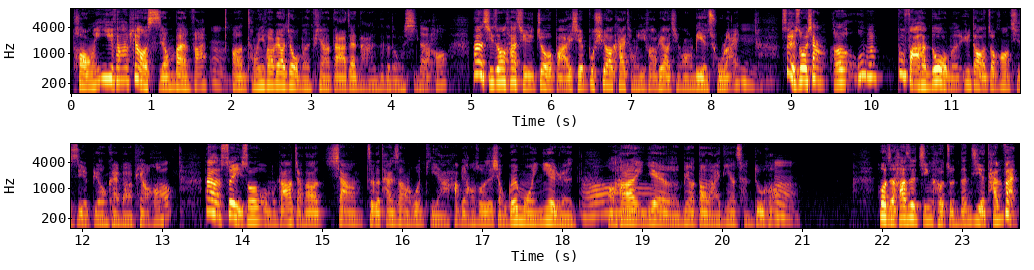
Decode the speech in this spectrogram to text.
统一发票使用办法。嗯，啊，统一发票就我们平常大家在拿的那个东西嘛。好，那其中它其实就有把一些不需要开统一发票的情况列出来。嗯，所以说像呃，我们不乏很多我们遇到的状况，其实也不用开发票哈。那所以说，我们刚刚讲到像这个摊商的问题啊，他比方说是小规模营业人哦，他的营业额没有到达一定的程度哈，嗯、或者他是经核准登记的摊贩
